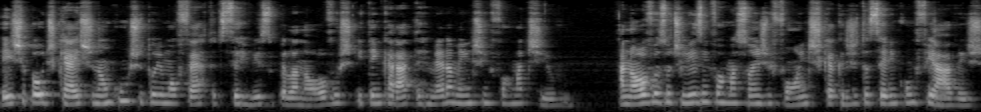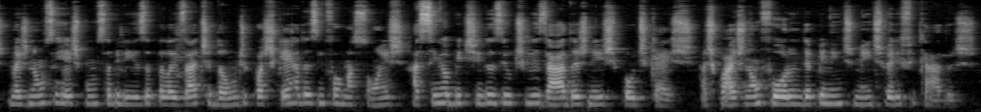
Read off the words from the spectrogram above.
Este podcast não constitui uma oferta de serviço pela Novos e tem caráter meramente informativo. A Novos utiliza informações de fontes que acredita serem confiáveis, mas não se responsabiliza pela exatidão de quaisquer das informações assim obtidas e utilizadas neste podcast, as quais não foram independentemente verificadas.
